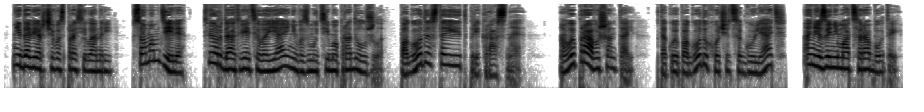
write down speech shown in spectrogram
— недоверчиво спросил Анри. «В самом деле», — твердо ответила я и невозмутимо продолжила. «Погода стоит прекрасная». «Вы правы, Шанталь. В такую погоду хочется гулять, а не заниматься работой.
